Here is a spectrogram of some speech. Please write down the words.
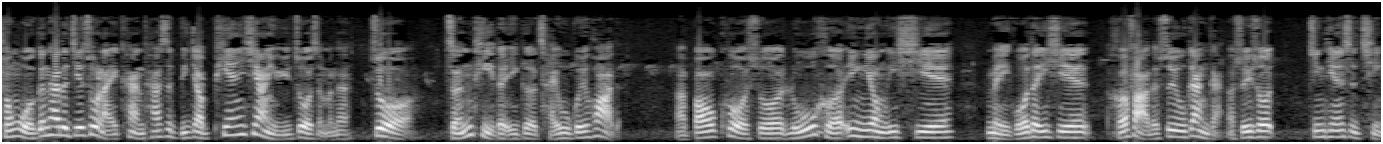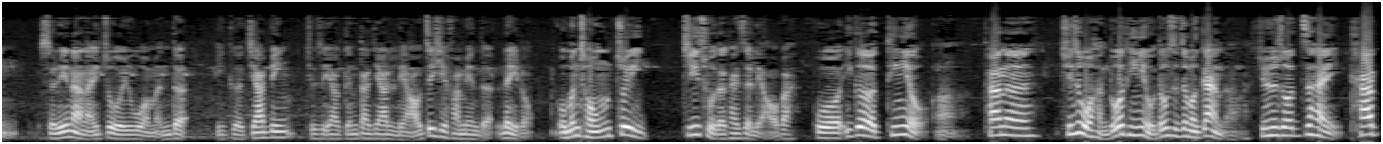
从我跟他的接触来看，他是比较偏向于做什么呢？做整体的一个财务规划的，啊，包括说如何运用一些美国的一些合法的税务杠杆啊。所以说，今天是请 Selina 来作为我们的一个嘉宾，就是要跟大家聊这些方面的内容。我们从最基础的开始聊吧。我一个听友啊，他呢。其实我很多听友都是这么干的啊，就是说在他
